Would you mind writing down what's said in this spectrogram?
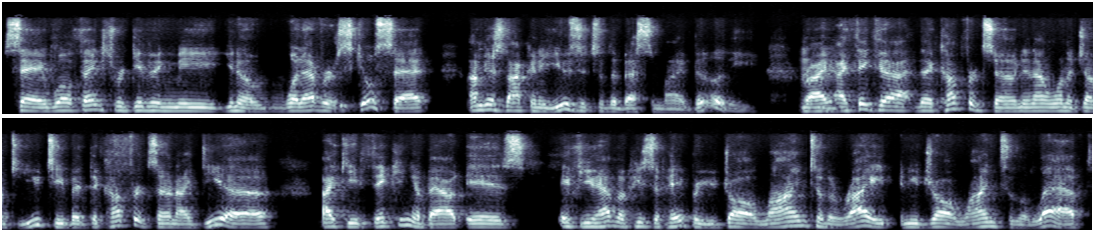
say, well, thanks for giving me, you know, whatever skill set. I'm just not going to use it to the best of my ability. Right. Mm-hmm. I think that the comfort zone, and I want to jump to UT, but the comfort zone idea I keep thinking about is if you have a piece of paper, you draw a line to the right and you draw a line to the left.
